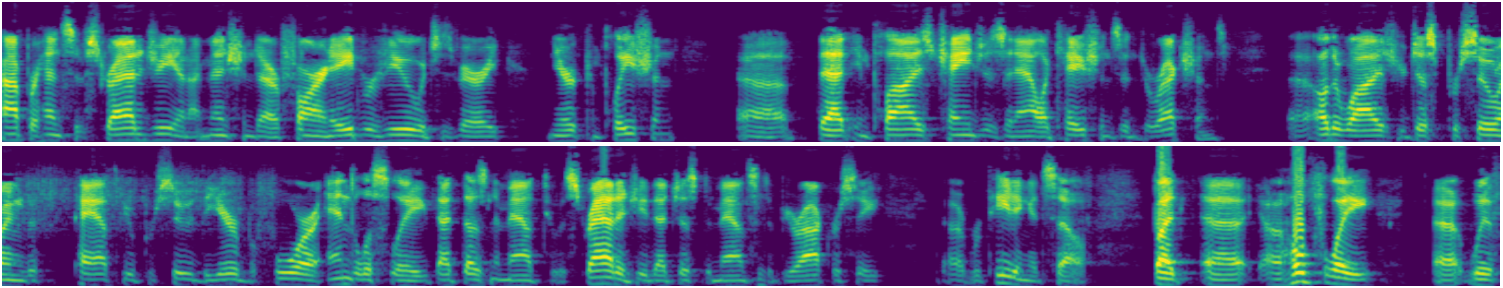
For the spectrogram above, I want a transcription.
comprehensive strategy, and I mentioned our foreign aid review, which is very near completion, uh, that implies changes in allocations and directions. Uh, otherwise, you're just pursuing the path you pursued the year before endlessly. That doesn't amount to a strategy, that just amounts to bureaucracy uh, repeating itself. But uh, uh, hopefully, with,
